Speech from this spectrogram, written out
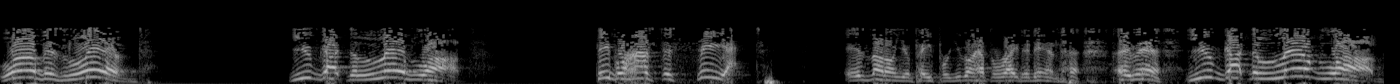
Love is lived. You've got to live love. People have to see it. It's not on your paper. You're going to have to write it in. Amen. You've got to live love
